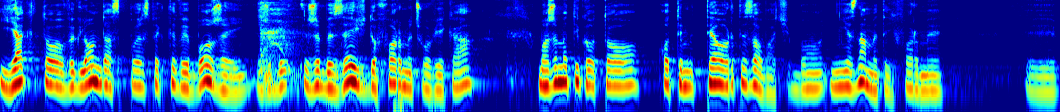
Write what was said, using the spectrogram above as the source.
I jak to wygląda z perspektywy Bożej, żeby, żeby zejść do formy człowieka, możemy tylko to o tym teoretyzować, bo nie znamy tej formy y,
